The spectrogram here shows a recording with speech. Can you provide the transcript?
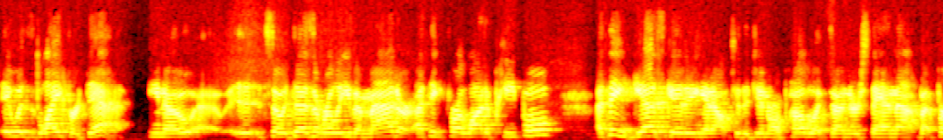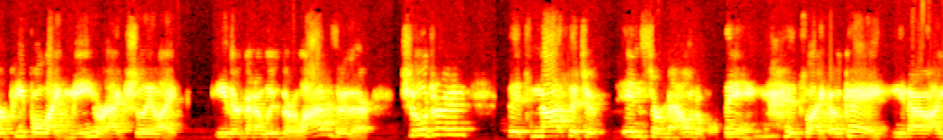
it was life or death you know? Eh, so it doesn't really even matter. I think for a lot of people I think yes getting it out to the general public to understand that but for people like me who are actually like either going to lose their lives or their children it's not such an insurmountable thing. It's like, okay, you know, I,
